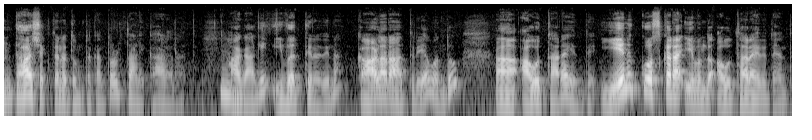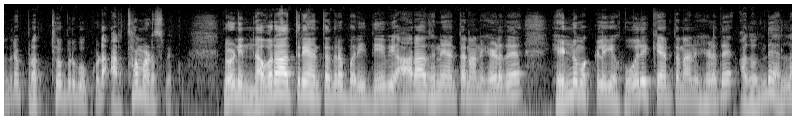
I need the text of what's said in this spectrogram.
ಅಂತಹ ಶಕ್ತಿಯನ್ನು ತುಂಬತಕ್ಕಂಥವ್ರು ತಾಳಿ ಕಾಳರಾತ್ರಿ ಹಾಗಾಗಿ ಇವತ್ತಿನ ದಿನ ಕಾಳರಾತ್ರಿಯ ಒಂದು ಅವತಾರ ಇದೆ. ಏನಕ್ಕೋಸ್ಕರ ಈ ಒಂದು ಅವತಾರ ಇದೆ ಅಂತಂದರೆ ಪ್ರತಿಯೊಬ್ಬರಿಗೂ ಕೂಡ ಅರ್ಥ ಮಾಡಿಸ್ಬೇಕು. ನೋಡಿ, ನವರಾತ್ರಿ ಅಂತಂದ್ರೆ ಬರೀ ದೇವಿ ಆರಾಧನೆ ಅಂತ ನಾನು ಹೇಳಿದೆ, ಹೆಣ್ಣು ಮಕ್ಕಳಿಗೆ ಹೋಲಿಕೆ ಅಂತ ನಾನು ಹೇಳಿದೆ, ಅದೊಂದೇ ಅಲ್ಲ.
